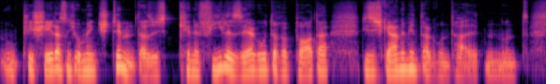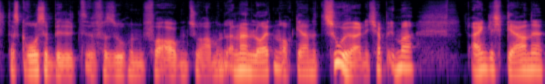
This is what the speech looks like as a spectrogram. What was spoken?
ein Klischee, das nicht unbedingt stimmt. Also ich kenne viele sehr gute Reporter, die sich gerne im Hintergrund halten und das große Bild äh, versuchen vor Augen zu haben und anderen Leuten auch gerne zuhören. Ich habe immer eigentlich gerne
